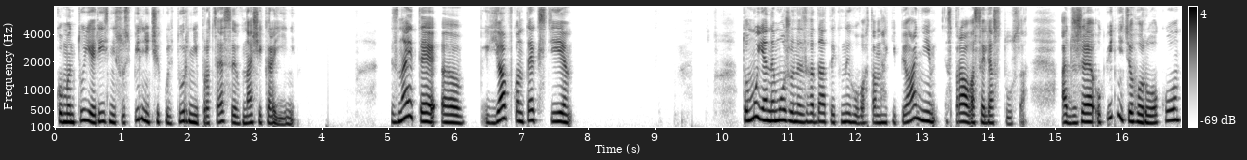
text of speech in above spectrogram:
коментує різні суспільні чи культурні процеси в нашій країні. Знаєте, е, я в контексті. Тому я не можу не згадати книгу Вахтанга Кіпіані Справа Василя Стуса. Адже у квітні цього року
